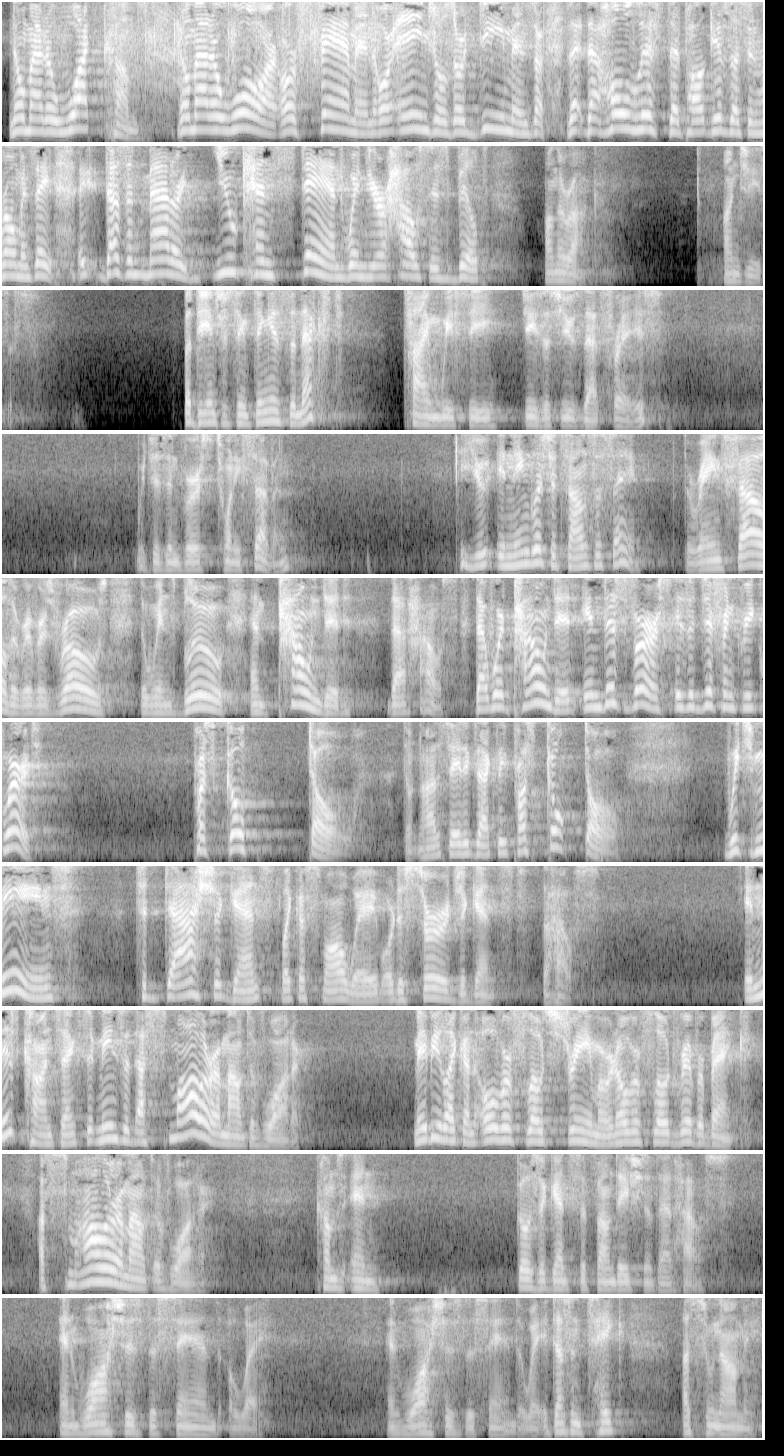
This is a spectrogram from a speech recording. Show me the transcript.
No matter what comes, no matter war or famine or angels or demons or that, that whole list that Paul gives us in Romans 8, it doesn't matter. You can stand when your house is built on the rock, on Jesus. But the interesting thing is the next time we see Jesus use that phrase, which is in verse 27, in English it sounds the same. The rain fell, the rivers rose, the winds blew and pounded that house. That word pounded in this verse is a different Greek word. Proskopto. Don't know how to say it exactly. Proskopto. Which means to dash against like a small wave or to surge against the house. In this context, it means that a smaller amount of water Maybe like an overflowed stream or an overflowed riverbank. A smaller amount of water comes in, goes against the foundation of that house and washes the sand away. And washes the sand away. It doesn't take a tsunami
